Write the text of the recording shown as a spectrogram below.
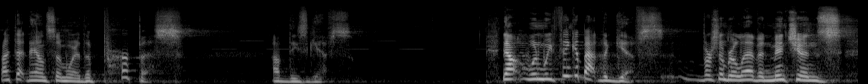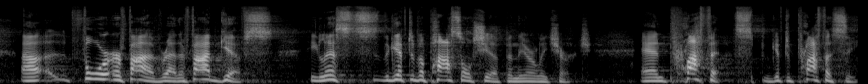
Write that down somewhere the purpose of these gifts. Now, when we think about the gifts, verse number 11 mentions uh, four or five, rather, five gifts. He lists the gift of apostleship in the early church, and prophets, the gift of prophecy,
